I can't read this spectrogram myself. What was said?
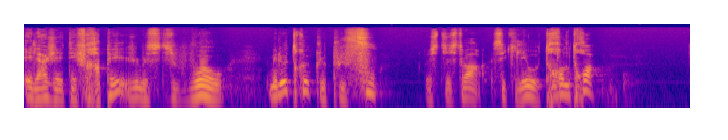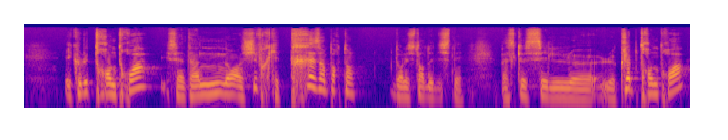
Et là, j'ai été frappé. Je me suis dit, wow. Mais le truc le plus fou de cette histoire, c'est qu'il est au 33. Et que le 33, c'est un, chiffre qui est très important dans l'histoire de Disney. Parce que c'est le, le club 33,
